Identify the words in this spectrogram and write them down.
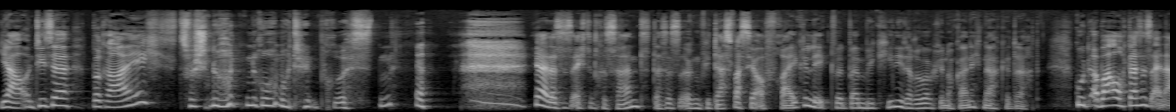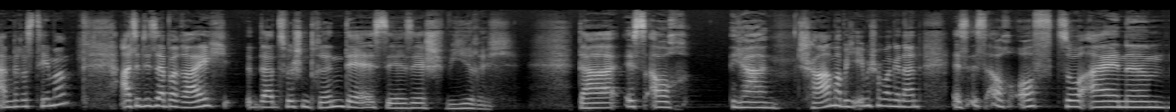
Ja, und dieser Bereich zwischen unten rum und den Brüsten, ja, das ist echt interessant. Das ist irgendwie das, was ja auch freigelegt wird beim Bikini. Darüber habe ich noch gar nicht nachgedacht. Gut, aber auch das ist ein anderes Thema. Also dieser Bereich dazwischen drin, der ist sehr, sehr schwierig. Da ist auch, ja, Charme habe ich eben schon mal genannt. Es ist auch oft so eine,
